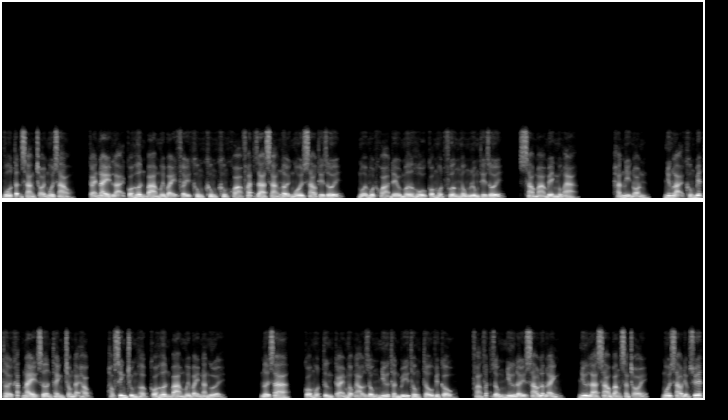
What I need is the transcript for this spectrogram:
Vô tận sáng chói ngôi sao, cái này lại có hơn ba mươi bảy phẩy không không không khỏa phát ra sáng ngời ngôi sao thế giới, mỗi một khỏa đều mơ hồ có một phương ngông lung thế giới, sao mà mênh mông a? Hắn nỉ non, nhưng lại không biết thời khắc này sơn thành trong đại học học sinh trùng hợp có hơn ba mươi bảy ngàn người. Nơi xa, có một từng cái mộng ảo giống như thần bí thông thấu viên cầu, phảng phất giống như đầy sao lấp lánh, như là sao băng sáng chói, ngôi sao điểm xuyết,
